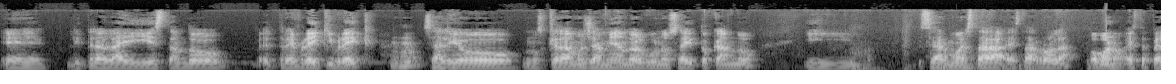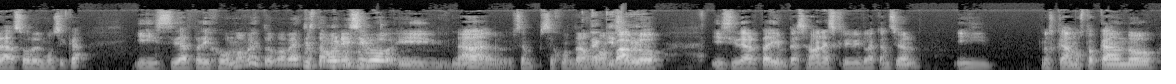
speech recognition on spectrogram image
eh, literal ahí estando entre break y break, salió, nos quedamos llameando algunos ahí tocando y se armó esta, esta rola, o bueno, este pedazo de música. Y Siddhartha dijo, un momento, un momento, está buenísimo. y nada, se, se juntaron Juan Pablo y Siddhartha y empezaron a escribir la canción. Y nos quedamos tocando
